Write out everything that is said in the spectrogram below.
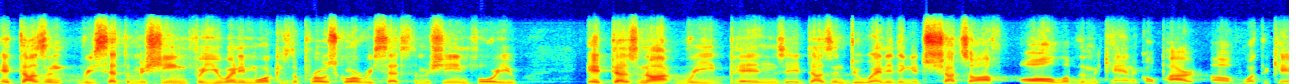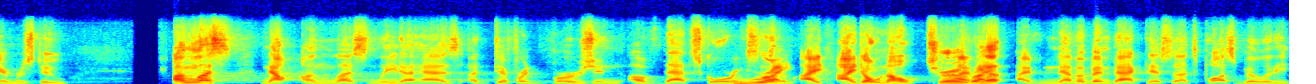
It doesn't reset the machine for you anymore because the Pro Score resets the machine for you. It does not read pins. It doesn't do anything. It shuts off all of the mechanical part of what the cameras do. Unless now, unless Leda has a different version of that scoring system, Right. I, I don't know. True, I've, yep. I've never been back there, so that's a possibility.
